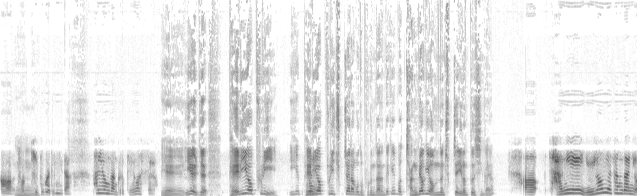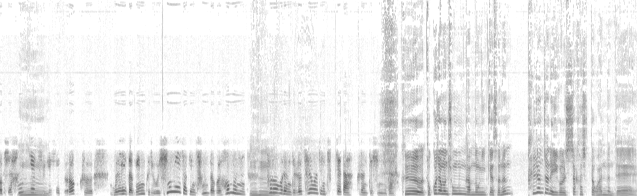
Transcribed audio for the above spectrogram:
아, 저 음. 기부가 됩니다. 8년간 그렇게 해왔어요. 예, 이게 이제 barrier free 이게 barrier 네. free 축제라고도 부른다는데 그게 뭐 장벽이 없는 축제 이런 뜻인가요? 아, 장애 유형에 상관이 없이 함께 음. 즐길 수 있도록 그 물리적인 그리고 심리적인 장벽을 허문 음흠. 프로그램들로 채워진 축제다 그런 뜻입니다. 그 독고정은 총 감독님께서는 8년 전에 이걸 시작하셨다고 했는데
